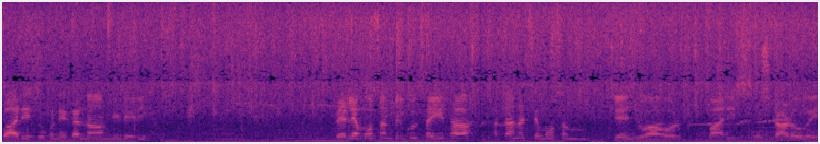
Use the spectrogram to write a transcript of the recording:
बारिश रुकने का नाम नहीं ले रही। पहले मौसम बिल्कुल सही था, अचानक से मौसम चेंज हुआ और बारिश स्टार्ट हो गई।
